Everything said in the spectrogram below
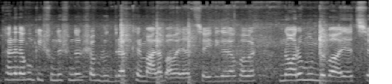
এখানে দেখো কি সুন্দর সুন্দর সব রুদ্রাক্ষের মালা পাওয়া যাচ্ছে। এইদিকে দেখো আবার নরমুন্ড পাওয়া যাচ্ছে।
